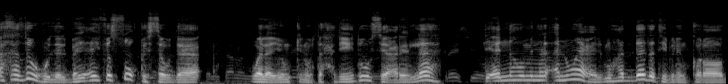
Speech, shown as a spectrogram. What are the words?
أخذوه للبيع في السوق السوداء. ولا يمكن تحديد سعر له لأنه من الأنواع المهددة بالانقراض.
